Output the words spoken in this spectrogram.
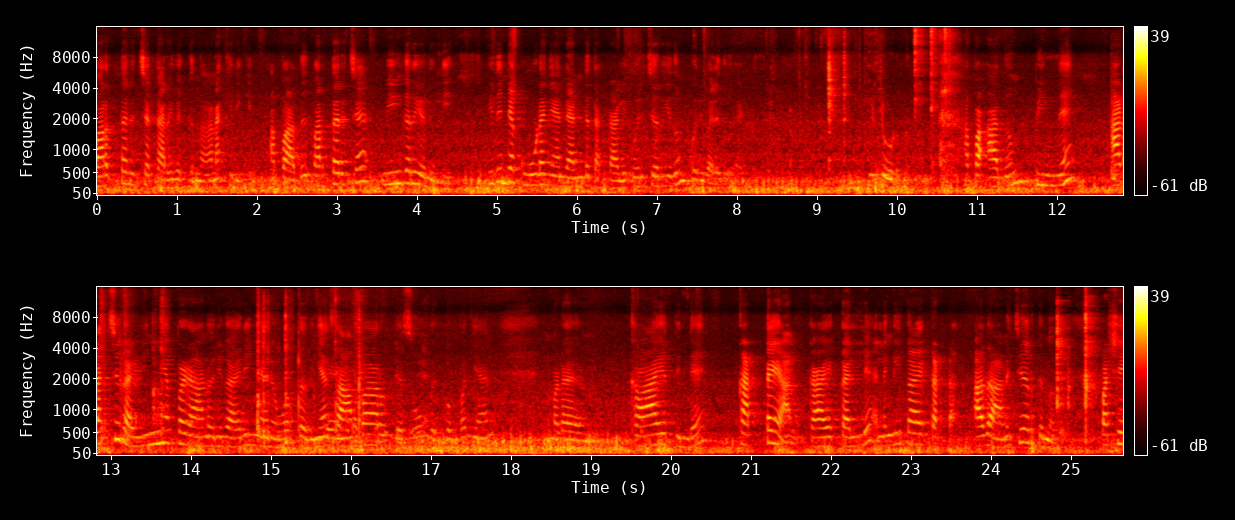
വറുത്തരച്ച കറി വെക്കുന്ന കണക്കിരിക്കും. അപ്പോൾ അത് വറുത്തരച്ച മീൻകറികളില്ലേ? ഇതിന്റെ കൂടെ ഞാൻ രണ്ട് തക്കാളി ഒരു ചെറിയതും ഒരു വലുതുമായിട്ട് ഇട്ട് കൊടുക്കുന്നുണ്ട് അപ്പോൾ അതും പിന്നെ അടച്ച് കഴിഞ്ഞപ്പോഴാണ് ഒരു കാര്യം ഞാൻ ഓർത്തത്. ഞാൻ സാമ്പാറും രസവും വെക്കുമ്പോൾ ഞാൻ നമ്മുടെ കായത്തിന്റെ കട്ടയാണ്. കായക്കല്ല് അല്ലെങ്കിൽ കായക്കട്ട അതാണ് ചേർക്കുന്നത്. പക്ഷേ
